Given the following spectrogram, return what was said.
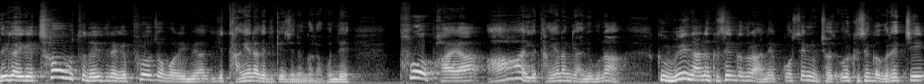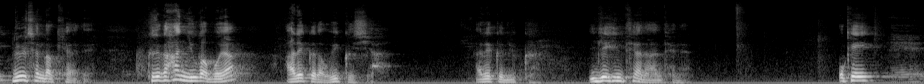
내가 이게 처음부터 너희들에게 풀어줘 버리면 이게 당연하게 느껴지는 거라고. 근데 풀어봐야 아 이게 당연한 게 아니구나. 그럼 왜 나는 그 생각을 안 했고 쌤은 왜그 생각을 했지?를 생각해야 돼. 그 생각 한 이유가 뭐야? 아래 끝하고 위 끝이야. 아래 끝, 위 끝. 이게 힌트야 나한테는. 오케이? 네.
